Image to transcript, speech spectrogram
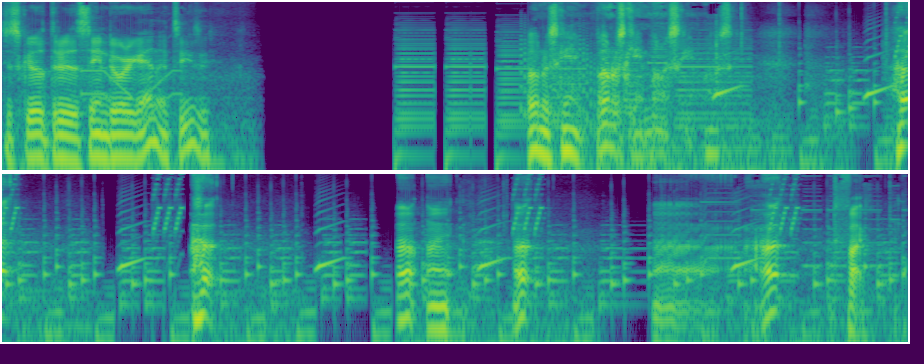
Just go through the same door again, it's easy. Bonus game, bonus game, bonus game, bonus game. Huh. Huh. Oh, wait. Oh. Uh, oh. Fuck. Fuck.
